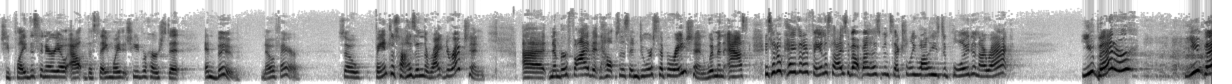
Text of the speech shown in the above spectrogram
She played the scenario out the same way that she'd rehearsed it, and boom, no affair. So fantasize in the right direction. Uh, number five, it helps us endure separation. Women ask, Is it okay that I fantasize about my husband sexually while he's deployed in Iraq? You better. You better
